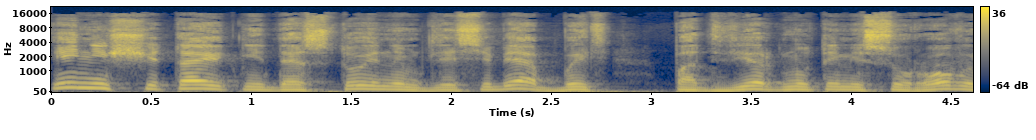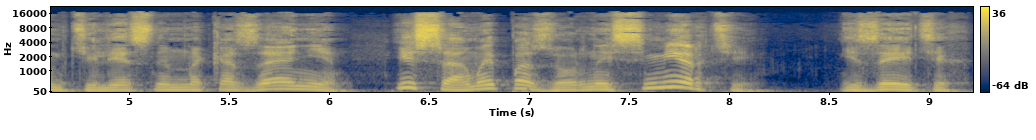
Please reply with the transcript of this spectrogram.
и не считают недостойным для себя быть подвергнутыми суровым телесным наказаниям и самой позорной смерти из-за этих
